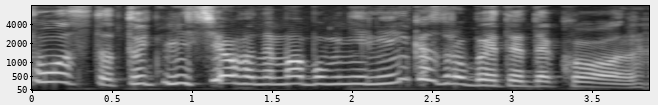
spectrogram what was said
пусто, тут нічого нема, бо мені лінька зробити декор.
